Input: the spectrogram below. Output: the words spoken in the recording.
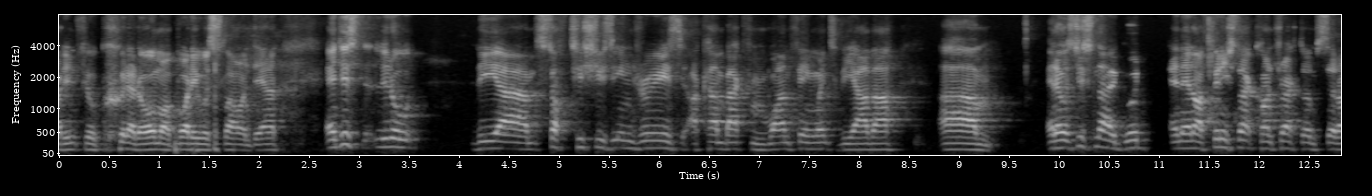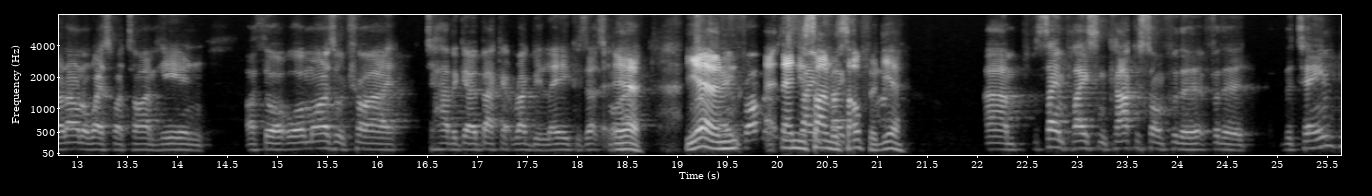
I didn't feel good at all. My body was slowing down, and just little the um, soft tissues injuries. I come back from one thing, went to the other, um, and it was just no good. And then I finished that contract. I said I don't want to waste my time here, and I thought, well, I might as well try to have a go back at rugby league because that's yeah, yeah, and, and you signed with Salford, yeah. Um, same place in Carcassonne for the for the the team.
